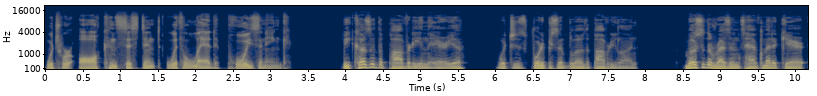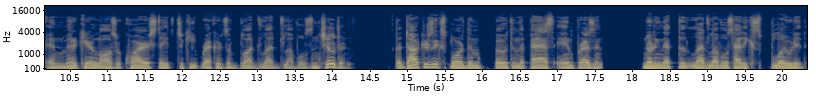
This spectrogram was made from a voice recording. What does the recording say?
which were all consistent with lead poisoning. Because of the poverty in the area, which is 40% below the poverty line, most of the residents have Medicare, and Medicare laws require states to keep records of blood lead levels in children. The doctors explored them both in the past and present, noting that the lead levels had exploded,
